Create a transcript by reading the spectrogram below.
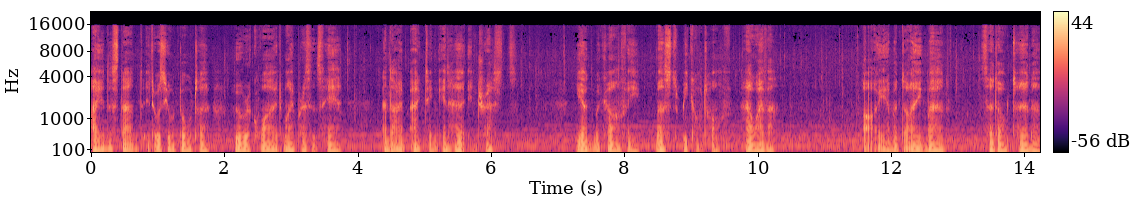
I understand it was your daughter who required my presence here, and I am acting in her interests. Young McCarthy must be got off, however. I am a dying man, said old Turner.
